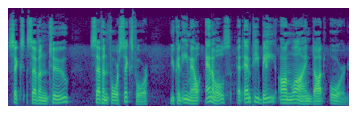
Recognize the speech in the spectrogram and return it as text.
672 7464. You can email animals at mpbonline.org.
